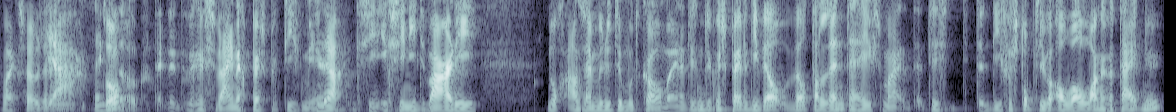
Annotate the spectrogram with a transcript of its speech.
Laat ik het zo zeggen. Ja, Denk Toch? het ook. Er- er- Er is weinig perspectief meer. Ja. Ik, zie, ik zie niet waar die nog aan zijn minuten moet komen. En het is natuurlijk een speler die wel, wel talenten heeft, maar het is, die verstopt hij al wel langere tijd nu.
